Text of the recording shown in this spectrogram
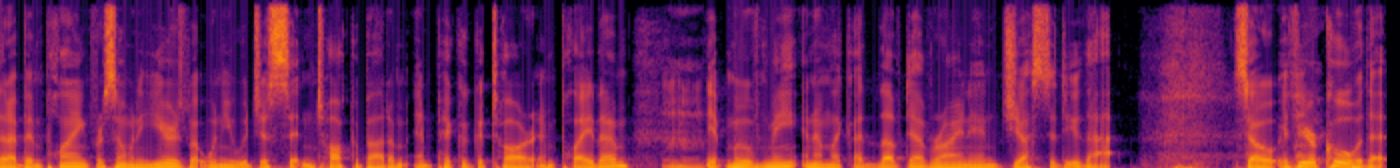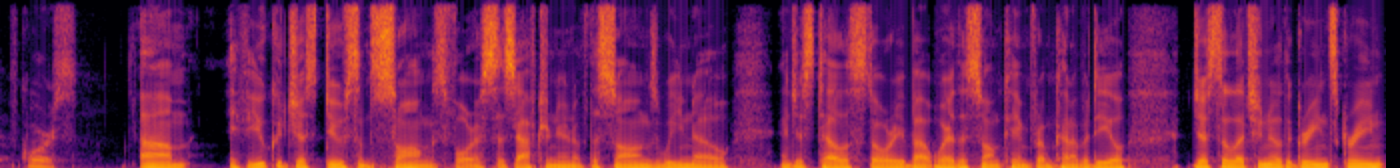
that I've been playing for so many years. But when you would just sit and talk about them and pick a guitar and play them, it moved me. And I'm like, I'd love to have Ryan in just to do that. So if you're cool with it, of course. um, if you could just do some songs for us this afternoon of the songs we know and just tell a story about where the song came from, kind of a deal. Just to let you know, the green screen,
